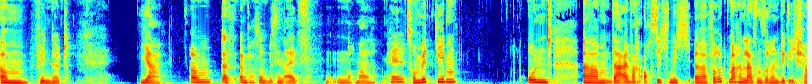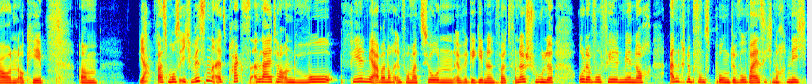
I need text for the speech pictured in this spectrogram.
ähm, findet. Ja, ähm, das einfach so ein bisschen als nochmal Appell zum Mitgeben und ähm, da einfach auch sich nicht äh, verrückt machen lassen, sondern wirklich schauen, okay, ähm, ja, was muss ich wissen als Praxisanleiter und wo fehlen mir aber noch Informationen, äh, gegebenenfalls von der Schule oder wo fehlen mir noch Anknüpfungspunkte, wo weiß ich noch nicht,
